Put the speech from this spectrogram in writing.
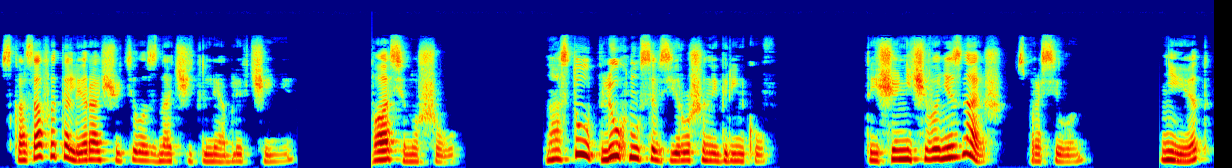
Сказав это, Лера ощутила значительное облегчение. Васин ушел. На стул плюхнулся взъерошенный Гриньков. Ты еще ничего не знаешь? спросил он. Нет.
